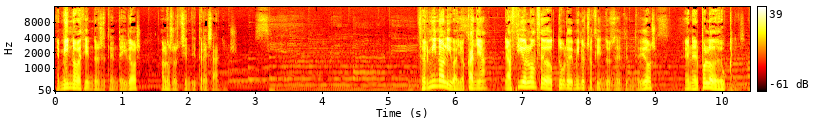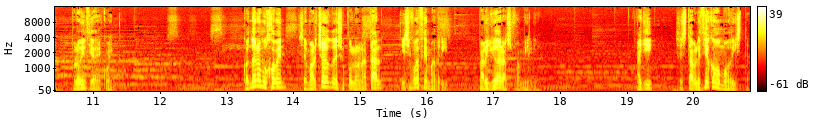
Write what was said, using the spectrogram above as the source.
en 1972 a los 83 años. Fermina Oliva y nació el 11 de octubre de 1872 en el pueblo de Ucles, provincia de Cuenca. Cuando era muy joven, se marchó de su pueblo natal y se fue hacia Madrid para ayudar a su familia. Allí se estableció como modista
